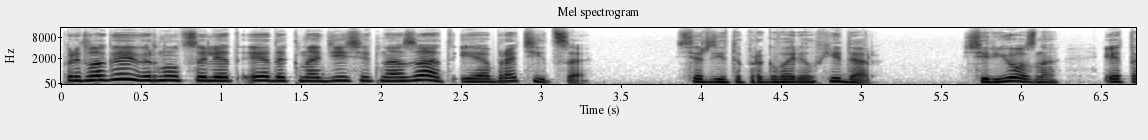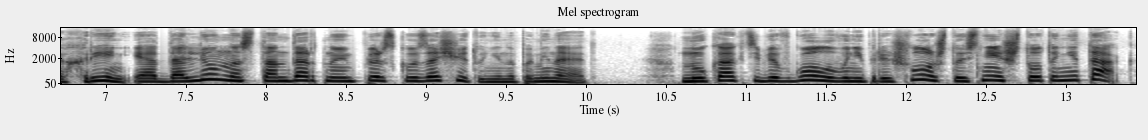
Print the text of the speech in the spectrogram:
Предлагаю вернуться лет эдак на десять назад и обратиться, сердито проговорил Хидар. Серьезно, эта хрень и отдаленно стандартную имперскую защиту не напоминает. Ну как тебе в голову не пришло, что с ней что-то не так?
